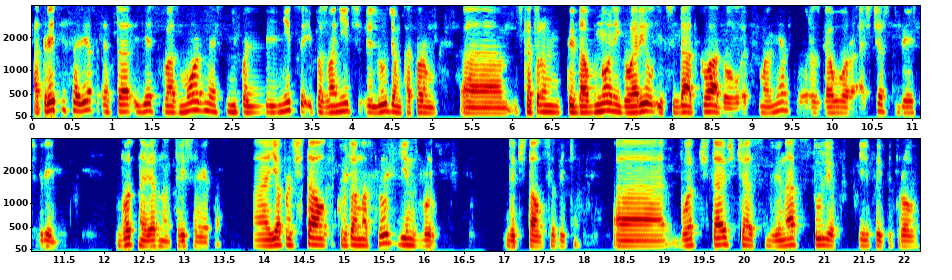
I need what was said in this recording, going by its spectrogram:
А третий совет — это есть возможность не полениться и позвонить людям, которым Э, с которыми ты давно не говорил и всегда откладывал этот момент разговора, а сейчас у тебя есть время. Вот, наверное, три совета. А, я прочитал «Крутой маршрут» Гинзбург, дочитал все-таки. А, вот читаю сейчас «12 стульев» Ильфа и Петрова.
